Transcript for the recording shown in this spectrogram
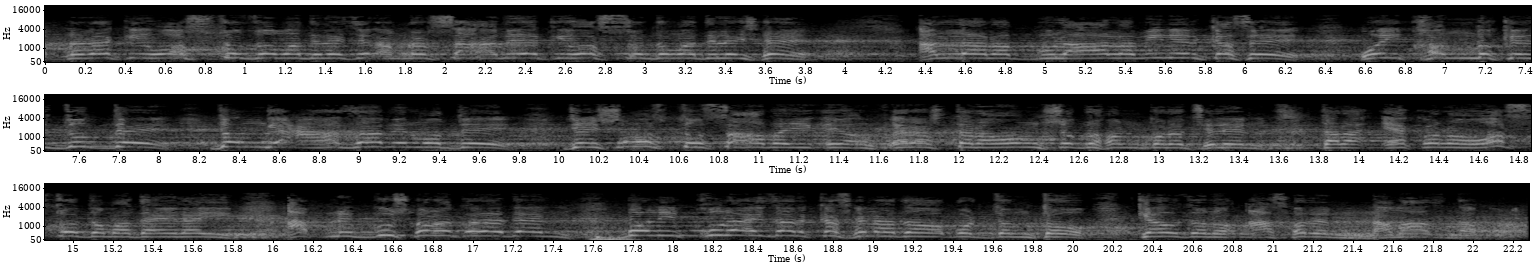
আপনারা কি অস্ত্র জমা দিলেছেন? আপনার সাহাবিরা কি অস্ত্র জমা দিলেছে? আল্লাহ রব্বুল আলমিনের কাছে ওই খন্দকের যুদ্ধে, জঙ্গে আজাবের মধ্যে যে সমস্ত সাহাবাই ফেরাস্তারা অংশগ্রহণ করেছিলেন, তারা এখনও অস্ত্র জমা দেয় নাই। আপনি ঘোষণা করে দেন বলি কুরাইজার কাছে না দেওয়া পর্যন্ত কেউ যেন আসরের নামাজ না পড়ে।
